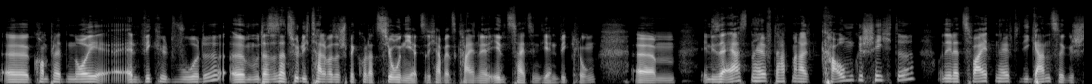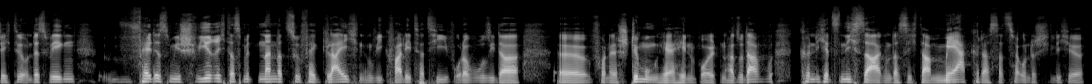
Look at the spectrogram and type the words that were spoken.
äh, komplett neu entwickelt wurde, ähm, und das ist natürlich teilweise Spekulation jetzt, ich habe jetzt keine Insights in die Entwicklung, ähm, in dieser ersten Hälfte hat man halt kaum Geschichte und in der zweiten Hälfte die ganze Geschichte und deswegen fällt es mir schwierig, schwierig, das miteinander zu vergleichen, irgendwie qualitativ oder wo sie da äh, von der Stimmung her hin wollten. Also da könnte ich jetzt nicht sagen, dass ich da merke, dass da zwei unterschiedliche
